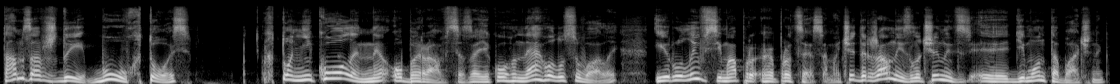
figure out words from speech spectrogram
Там завжди був хтось. Хто ніколи не обирався, за якого не голосували, і рулив всіма е, процесами. Чи державний злочинець е, Дімон Табачник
